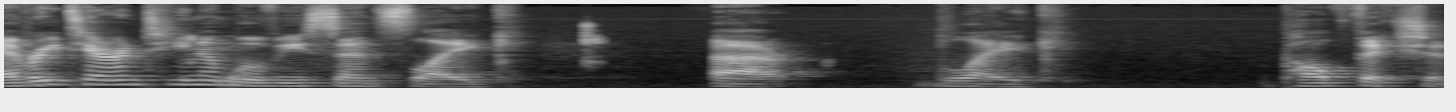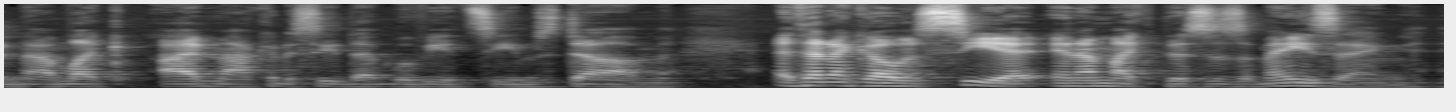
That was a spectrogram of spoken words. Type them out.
Every Tarantino movie since like, uh, like, Pulp Fiction. I'm like, I'm not going to see that movie. It seems dumb. And then I go and see it, and I'm like, this is amazing.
